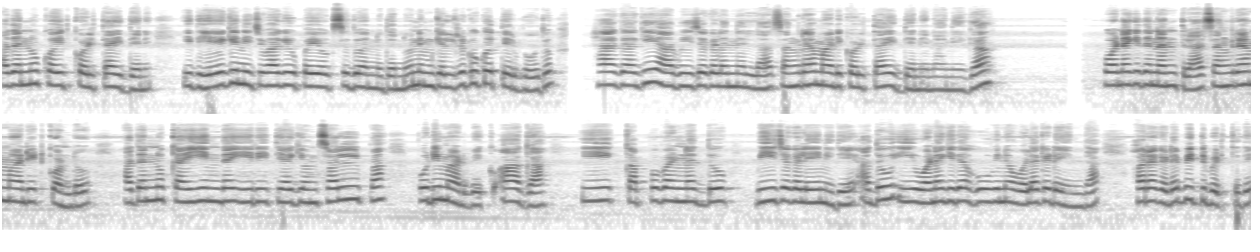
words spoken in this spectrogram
ಅದನ್ನು ಕೊಯ್ದುಕೊಳ್ತಾ ಇದ್ದೇನೆ. ಇದು ಹೇಗೆ ನಿಜವಾಗಿ ಉಪಯೋಗಿಸೋದು ಅನ್ನೋದನ್ನು ನಿಮಗೆಲ್ರಿಗೂ ಗೊತ್ತಿರ್ಬೋದು. ಹಾಗಾಗಿ ಆ ಬೀಜಗಳನ್ನೆಲ್ಲ ಸಂಗ್ರಹ ಮಾಡಿಕೊಳ್ತಾ ಇದ್ದೇನೆ ನಾನೀಗ. ಒಣಗಿದ ನಂತರ ಸಂಗ್ರಹ ಮಾಡಿಟ್ಕೊಂಡು ಅದನ್ನು ಕೈಯಿಂದ ಈ ರೀತಿಯಾಗಿ ಒಂದು ಸ್ವಲ್ಪ ಪುಡಿ ಮಾಡಬೇಕು. ಆಗ ಈ ಕಪ್ಪು ಬಣ್ಣದ್ದು ಬೀಜಗಳೇನಿದೆ, ಅದು ಈ ಒಣಗಿದ ಹೂವಿನ ಒಳಗಡೆಯಿಂದ ಹೊರಗಡೆ ಬಿದ್ದು ಬಿಡ್ತದೆ.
